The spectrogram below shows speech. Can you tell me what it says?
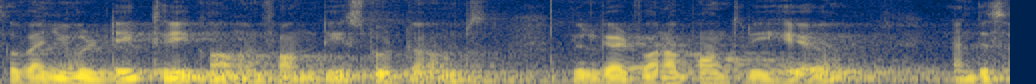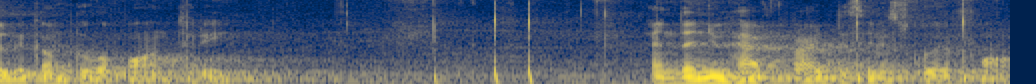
So when you will take 3 common from these two terms, you will get 1 upon 3 here and this will become 2 upon 3 and then you have to write this in square form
